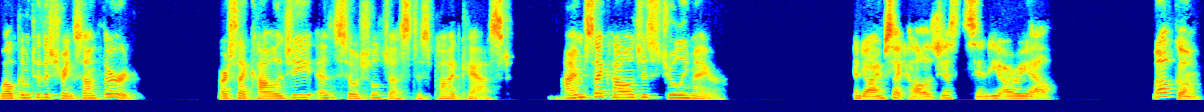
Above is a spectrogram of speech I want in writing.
Welcome to the Shrinks on Third, our psychology and social justice podcast. I'm psychologist Julie Mayer. And I'm psychologist Cindy Ariel. Welcome.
